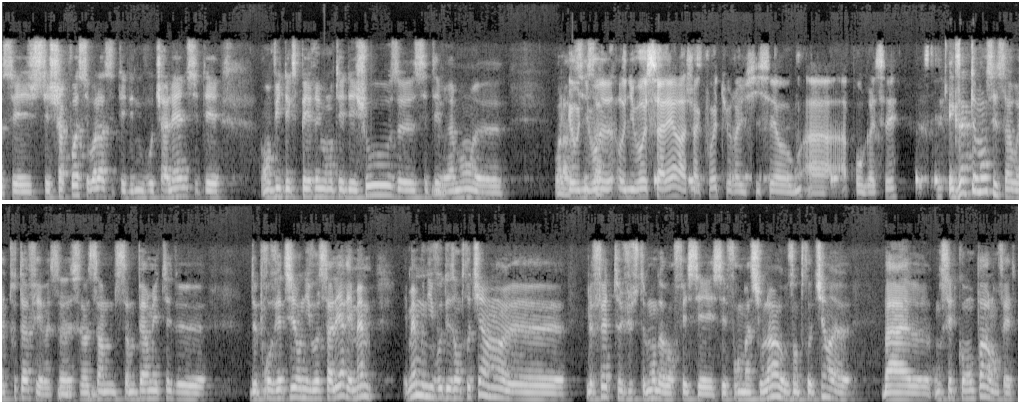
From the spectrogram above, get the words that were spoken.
c'est chaque fois, c'est voilà, c'était des nouveaux challenges, c'était envie d'expérimenter des choses, c'était mhm. vraiment. voilà, et au niveau, au niveau salaire, à chaque fois, tu réussissais à, à, progresser? Exactement, c'est ça, ouais, tout à fait. ça, mhm. ça, ça, ça, me permettait de, de progresser au niveau salaire et même et même au niveau des entretiens, hein, euh, le fait justement d'avoir fait ces, formations-là aux entretiens, euh, bah, euh, on sait de quoi on parle en fait.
